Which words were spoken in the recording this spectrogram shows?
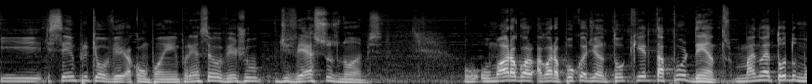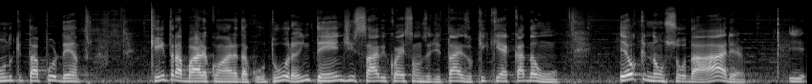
e sempre que eu vejo, acompanho a imprensa eu vejo diversos nomes. O, o Mauro agora, agora há pouco adiantou que ele está por dentro, mas não é todo mundo que está por dentro. Quem trabalha com a área da cultura entende e sabe quais são os editais, o que, que é cada um. Eu que não sou da área, e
